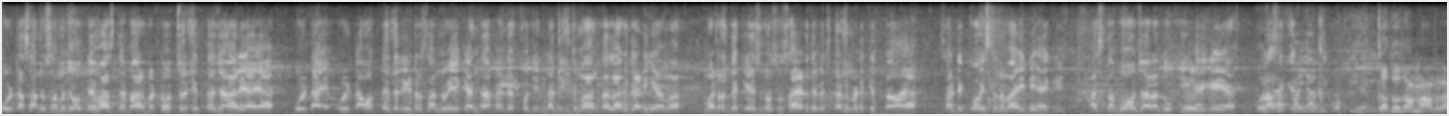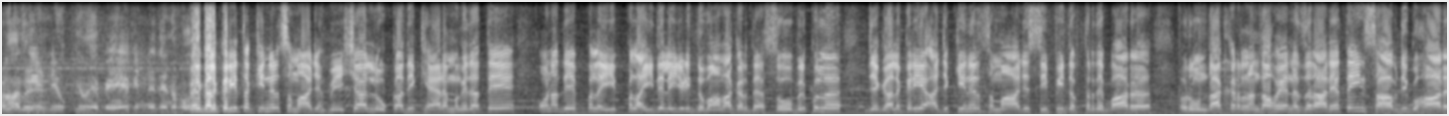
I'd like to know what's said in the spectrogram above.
ਉਲਟਾ ਸਾਨੂੰ ਸਮਝੌਤੇ ਵਾਸਤੇ ਬਾਰ-ਬਾਰ ਟੌਰਚਰ ਕੀਤਾ ਜਾ ਰਿਹਾ ਆ। ਉਲਟਾ ਉਲਟਾ ਉਹਦੇ ਤੇ ਲੀਡਰ ਸਾਨੂੰ ਇਹ ਕਹਿੰਦਾ ਪਿਆ ਦੇਖੋ ਜੀ ਇਹਨਾਂ ਦੀ ਜ਼ਮਾਨਤਾਂ ਲੱਗ ਜਾਣੀਆਂ ਵਾ। ਮਰਡਰ ਦੇ ਕੇਸ ਨੂੰ ਸੁਸਾਇਡ ਦੇ ਵਿੱਚ ਕਨਵਰਟ ਕੀਤਾ ਹੋਇਆ। ਸਾਡੀ ਕੋਈ ਸੁਣਵਾਈ ਨਹੀਂ ਹੈਗੀ। ਅਸੀਂ ਤਾਂ ਬਹੁਤ ਜ਼ਿਆਦਾ ਦੁਖੀ ਹੈਗੇ ਆ। ਅਸੀਂ ਦੀ ਕਾਪੀ ਹੈਗੀ? ਕਦੋਂ ਦਾ ਮਾਮਲਾ ਅਸੀਂ ਨਾਲੇ ਇੰਨੇ ਔਖੇ ਹੋਏ ਪਏ ਆ ਕਿੰਨੇ ਦਿਨ ਹੋ ਅਗਰ ਗੱਲ ਕਰੀਏ ਤਾਂ ਕਿੰਨਰ ਸਮਾਜ ਹਮੇਸ਼ਾ ਲੋਕਾਂ ਦੀ ਖੈਰ ਮੰਗਦਾ ਤੇ ਉਹਨਾਂ ਦੇ ਭਲਾਈ ਭਲਾਈ ਦੇ ਲਈ ਜਿਹੜੀ ਦੁਆਵਾਂ ਕਰਦਾ। ਸੋ ਬਿਲਕੁਲ ਜੇ ਗੱਲ ਕਰੀਏ ਅੱਜ ਕਿੰਨਰ ਸਮਾਜ ਸੀਪੀ ਦਫ਼ਤਰ ਦੇ ਬਾਹਰ ਰੋਂਦਾ ਕਰਲੰਦਾ ਹੋਇਆ ਨਜ਼ਰ ਆ ਰਿਹਾ ਤੇ ਇਨਸਾਫ ਦੀ ਗੁਹਾਰ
